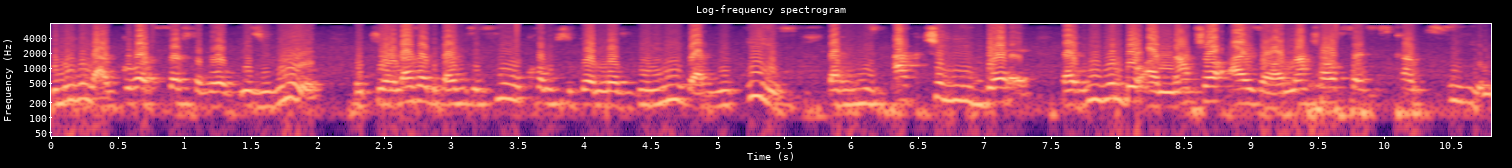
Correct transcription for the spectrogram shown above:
believing that God, first of all, is real. Okay, and that's why the Bible says, He who comes to God must believe that He is, that He is actually there, that even though our natural eyes, or our natural senses can't see Him,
